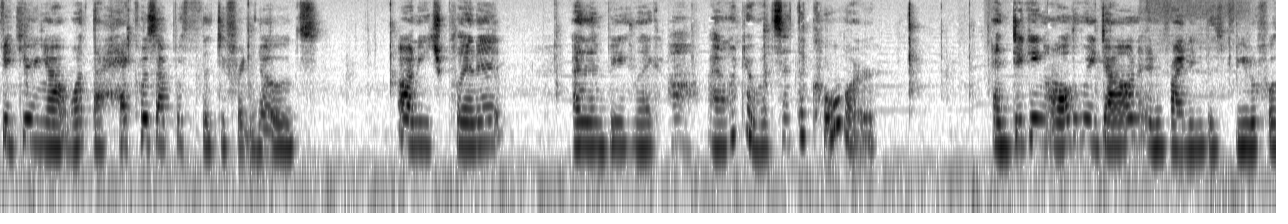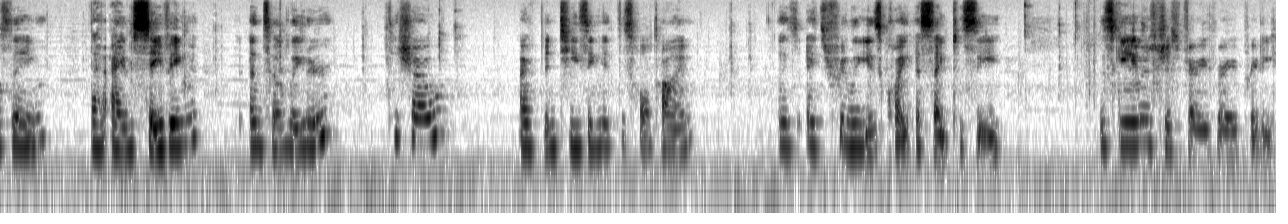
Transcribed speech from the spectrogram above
figuring out what the heck was up with the different nodes on each planet and then being like, oh, I wonder what's at the core. And digging all the way down and finding this beautiful thing that I'm saving until later to show. I've been teasing it this whole time. It's, it truly is quite a sight to see. This game is just very, very pretty.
